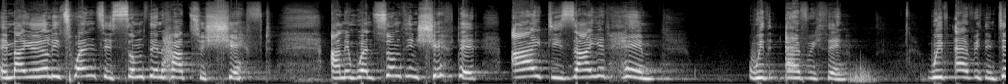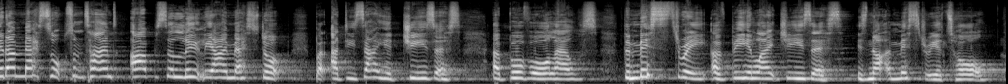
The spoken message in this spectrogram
in my early 20s, something had to shift. And when something shifted, I desired Him with everything with everything. Did I mess up sometimes? Absolutely, I messed up. But I desired Jesus above all else. The mystery of being like Jesus is not a mystery at all.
